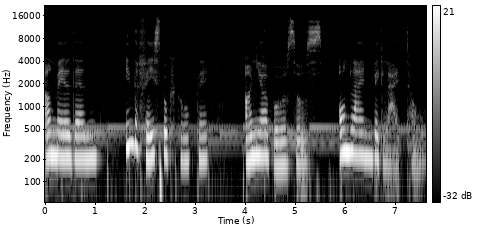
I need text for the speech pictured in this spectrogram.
anmelden in der Facebook-Gruppe Anja Borsos Online Begleitung.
